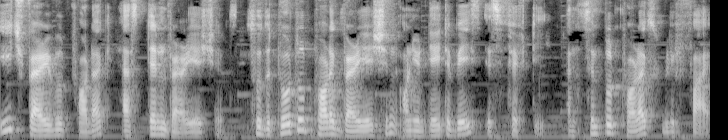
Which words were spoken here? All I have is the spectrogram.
Each variable product has 10 variations. So the total product variation on your database is 50 and simple products will be 5.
